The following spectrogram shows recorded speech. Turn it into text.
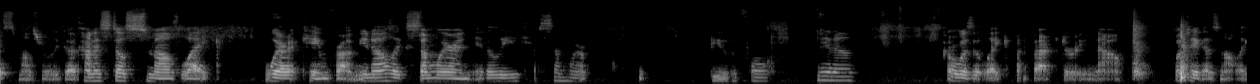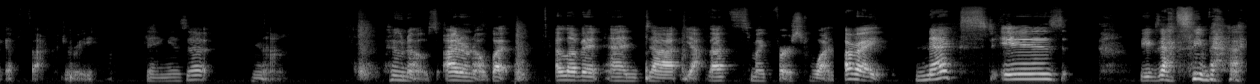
It smells really good. Kind of still smells like where it came from, you know, like somewhere in Italy, somewhere beautiful, you know? Or was it like a factory? No. Bottega's not like a factory thing, is it? No. Who knows? I don't know, but I love it. And uh, yeah, that's my first one. All right, next is the exact same bag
